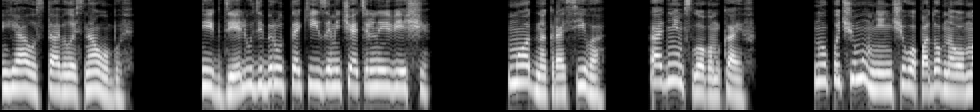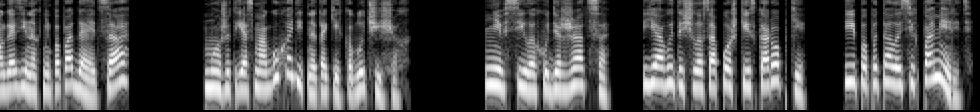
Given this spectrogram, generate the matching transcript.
Я уставилась на обувь. И где люди берут такие замечательные вещи? Модно, красиво. Одним словом, кайф. Ну почему мне ничего подобного в магазинах не попадается, а? Может, я смогу ходить на таких каблучищах? Не в силах удержаться, я вытащила сапожки из коробки и попыталась их померить.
